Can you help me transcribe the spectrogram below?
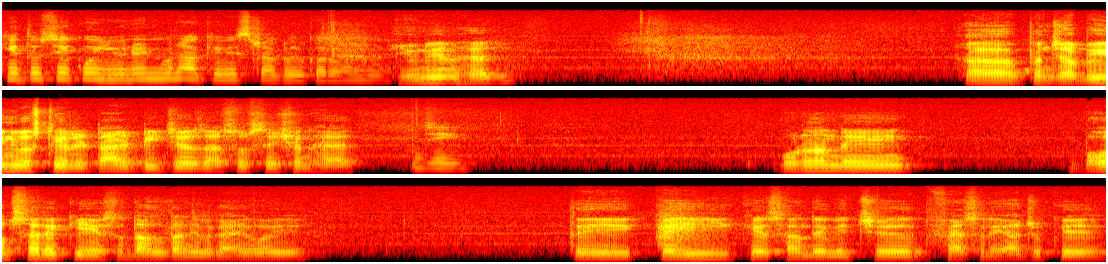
ਕੀ ਤੁਸੀਂ ਕੋਈ ਯੂਨੀਅਨ ਬਣਾ ਕੇ ਵੀ ਸਟਰਗਲ ਕਰੋਗੇ? ਯੂਨੀਅਨ ਹੈ ਜੀ। Punjabi university retired teachers association ਹੈ। ਜੀ। ਉਹਨਾਂ ਨੇ ਬਹੁਤ ਸਾਰੇ ਕੇਸ ਅਦਾਲਤਾਂ 'ਚ ਲਗਾਏ ਹੋਏ ਤੇ ਕਈ ਕੇਸਾਂ ਦੇ ਵਿੱਚ ਫੈਸਲੇ ਆ ਚੁੱਕੇ।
